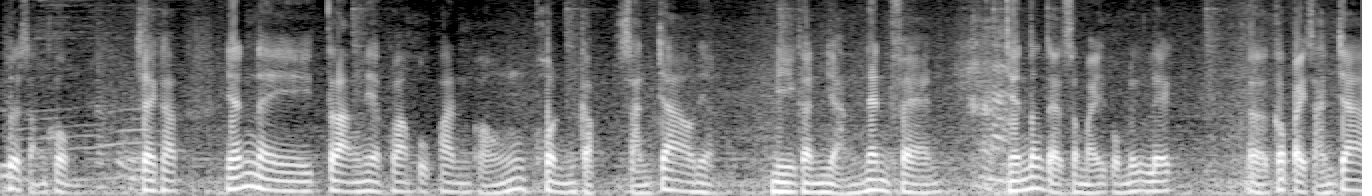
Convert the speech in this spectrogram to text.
เพื่อสังคมใช่ครับยันในตรังเนี่ยความผูกพันของคนกับศาลเจ้าเนี่ยมีกันอย่างแน่นแฟ้นยันตั้งแต่สมัยผมเล็กๆเอ่อ ก็ไปศาลเจ้า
